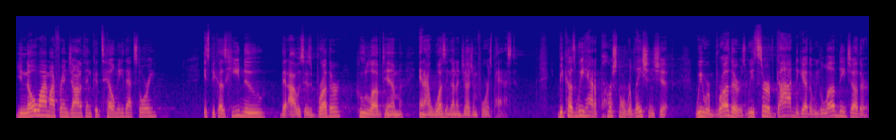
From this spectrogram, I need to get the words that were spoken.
You know why my friend Jonathan could tell me that story? It's because he knew that I was his brother who loved him and I wasn't going to judge him for his past. Because we had a personal relationship. We were brothers. We served God together. We loved each other.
